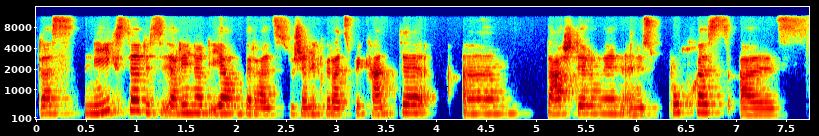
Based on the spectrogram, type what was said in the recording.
Das nächste, das erinnert eher an bereits, wahrscheinlich bereits bekannte ähm, Darstellungen eines Bruches als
